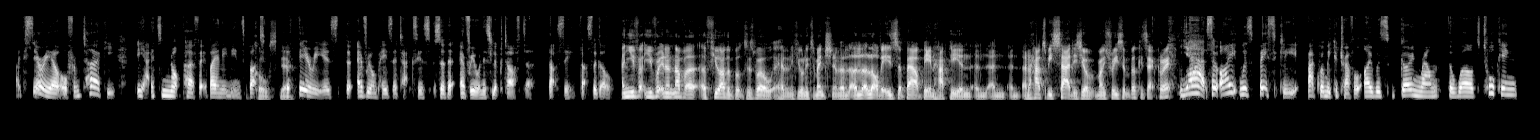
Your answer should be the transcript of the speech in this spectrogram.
like Syria or from Turkey. Yeah, it's not perfect by any means, but course, yeah. the theory is that everyone pays their taxes so that everyone is looked after. That's the that's the goal. And you've you've written another a few other books as well, Helen. If you wanted to mention them, a, a lot of it is about being happy and and, and and how to be sad. Is your most recent book? Is that correct? Yeah, so I was basically back when we could travel. I was going around the world talking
